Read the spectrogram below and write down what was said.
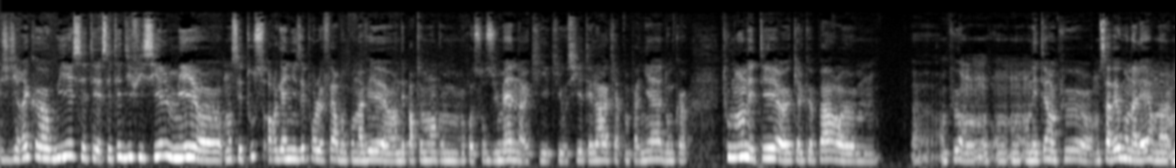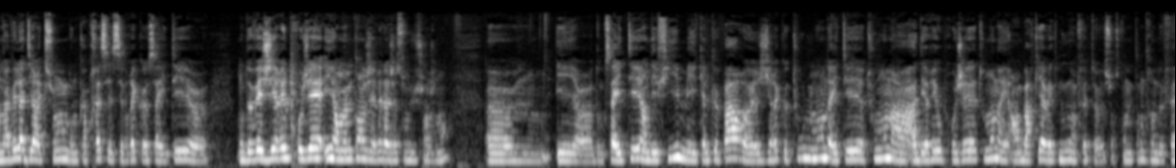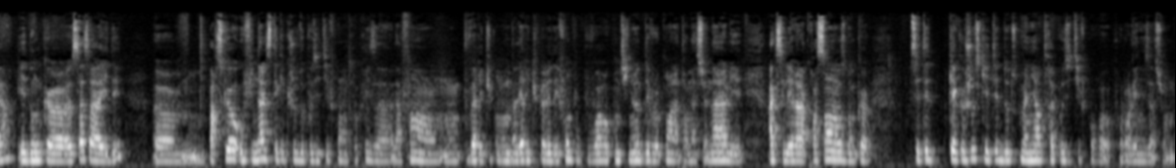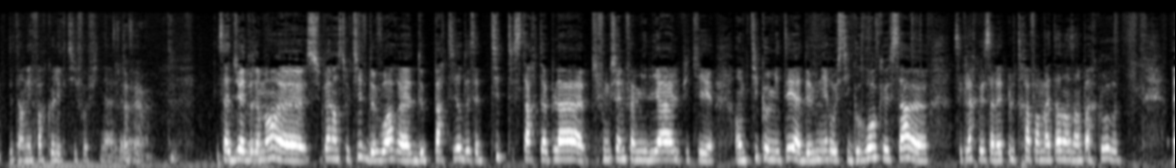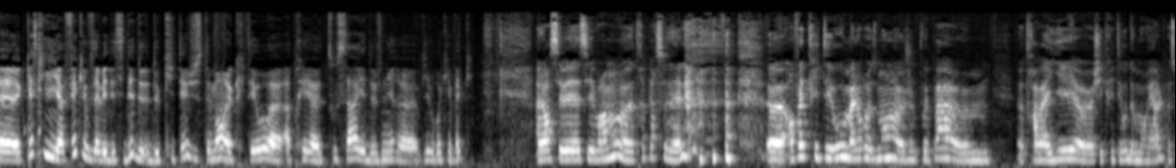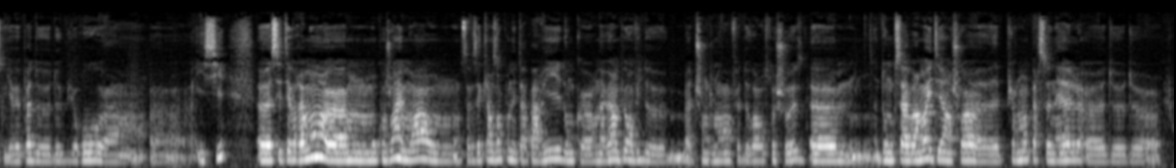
Je dirais que oui, c'était, difficile, mais euh, on s'est tous organisés pour le faire. Donc on avait euh, un département comme ressources humaines qui, qui aussi était là, qui accompagnait. Tout le monde était euh, quelque part euh, euh, un peu on, était un peu on savait où on allait on, avait la direction. Donc après c'est vrai que ça a été on devait gérer le projet et en même temps gérer la gestion du changement. Et donc ça a été un défi mais quelque part je dirais que tout le monde a été tout le monde a adhéré au projet tout le monde a embarqué avec nous en fait sur ce qu'on était en train de faire. Et donc ça ça a aidé euh, parce qu'au final, c'était quelque chose de positif pour l'entreprise. À la fin, on, pouvait on allait récupérer des fonds pour pouvoir continuer notre développement à l'international et accélérer la croissance. Donc, euh, c'était quelque chose qui était de toute manière très positif pour, euh, pour l'organisation. C'était un effort collectif au final. Tout à fait, Ça a dû être vraiment super instructif de voir, de partir de cette petite start-up là qui fonctionne familiale, puis qui est en petit comité, à devenir aussi gros que ça c'est clair que ça doit être ultra formateur dans un parcours. Euh, qu'est-ce qui a fait que vous avez décidé de, quitter justement euh, Critéo euh, après tout ça et de venir vivre au Québec? Alors c'est vraiment très personnel. en fait, Critéo, malheureusement, je ne pouvais pas travailler chez Critéo de Montréal parce qu'il n'y avait pas de, de bureau ici. Euh, c'était vraiment euh, mon, conjoint et moi, ça faisait 15 ans qu'on était à Paris, donc euh, on avait un peu envie de, bah, de changement, en fait, de voir autre chose. donc ça a vraiment été un choix purement personnel. De, de,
